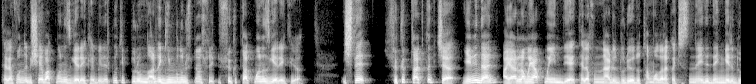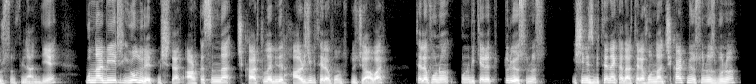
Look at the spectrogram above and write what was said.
Telefonda bir şeye bakmanız gerekebilir. Bu tip durumlarda gimbal'ın üstünden sürekli söküp takmanız gerekiyor. İşte söküp taktıkça yeniden ayarlama yapmayın diye telefonun nerede duruyordu, tam olarak açısı neydi, dengeli dursun falan diye. Bunlar bir yol üretmişler. Arkasında çıkartılabilir harici bir telefon tutacağı var. Telefonu bunu bir kere tutturuyorsunuz. İşiniz bitene kadar telefondan çıkartmıyorsunuz bunu.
